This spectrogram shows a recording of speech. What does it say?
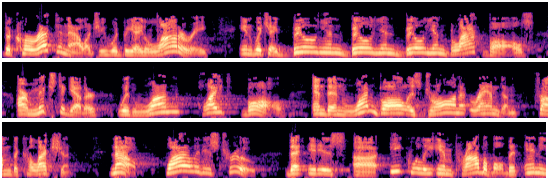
The correct analogy would be a lottery in which a billion, billion, billion black balls are mixed together with one white ball, and then one ball is drawn at random from the collection. Now, while it is true that it is uh, equally improbable that any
